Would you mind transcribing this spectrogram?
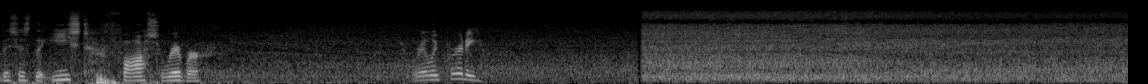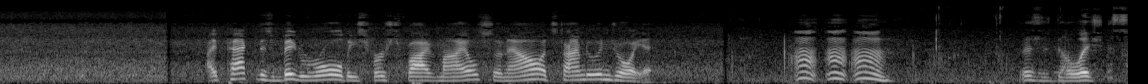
This is the East Foss River really pretty. I packed this big roll these first five miles, so now it's time to enjoy it. Mm-mm-mm. This is delicious.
